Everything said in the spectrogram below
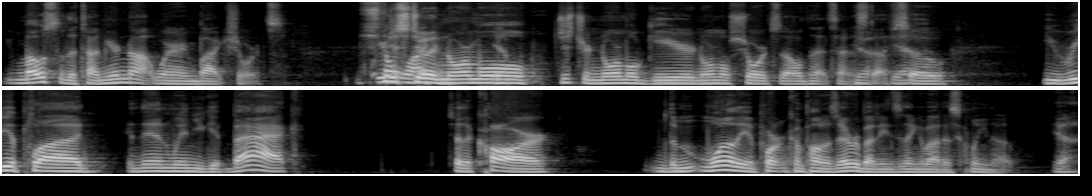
most of the time, you're not wearing bike shorts. you're don't just like doing normal, just your normal gear, normal shorts, all that kind of Yeah, stuff. yeah. So you reapplied, and then when you get back to the car, the one of the important components everybody needs to think about is cleanup. Yeah.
